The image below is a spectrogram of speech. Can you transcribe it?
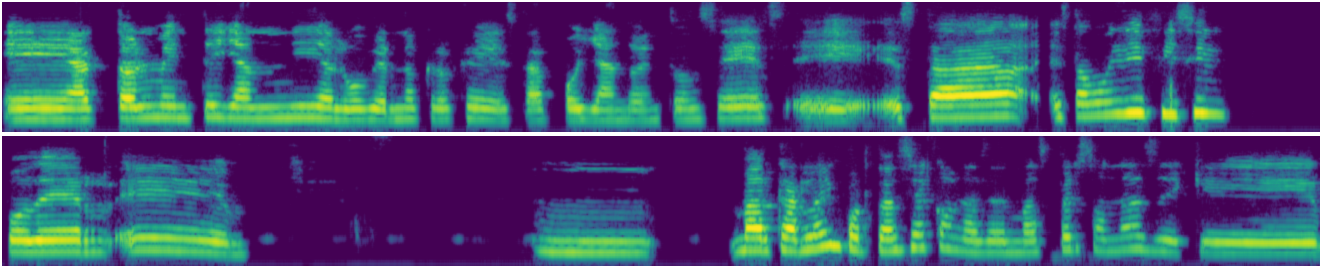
Eh, actualmente ya ni el gobierno creo que está apoyando. Entonces, está, está muy difícil poder mm, marcar la importancia con las demás personas de que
